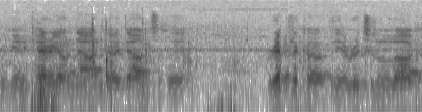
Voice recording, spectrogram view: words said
We're going to carry on now and go down to the replica of the original laager.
